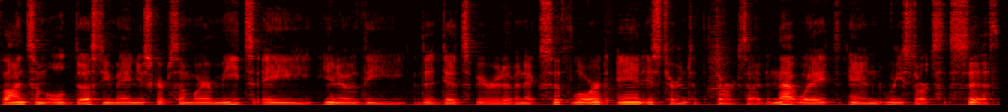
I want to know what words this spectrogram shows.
finds some old dusty manuscript somewhere, meets a you know the the dead spirit of an ex Sith Lord, and is turned to the dark side in that way, and restarts the Sith,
